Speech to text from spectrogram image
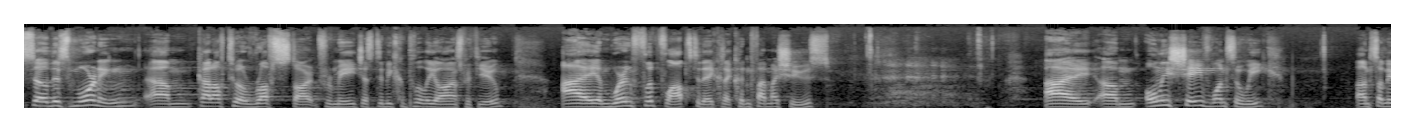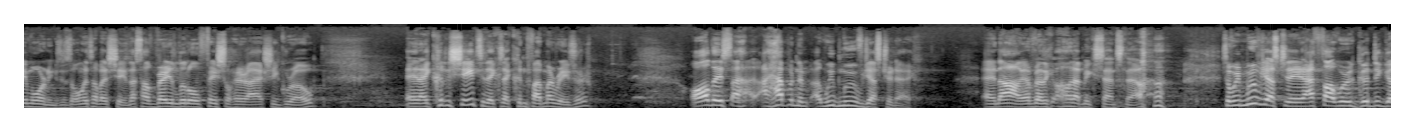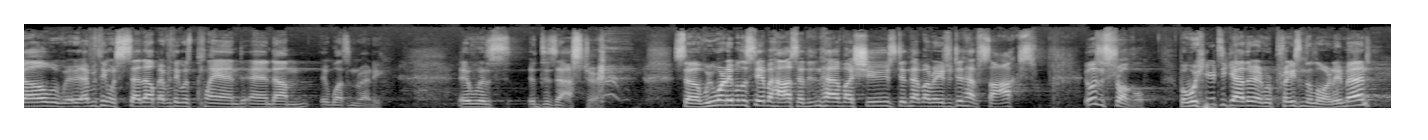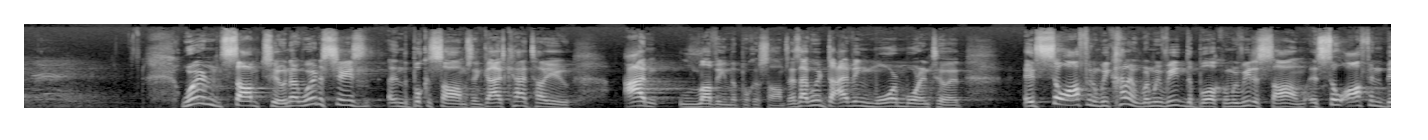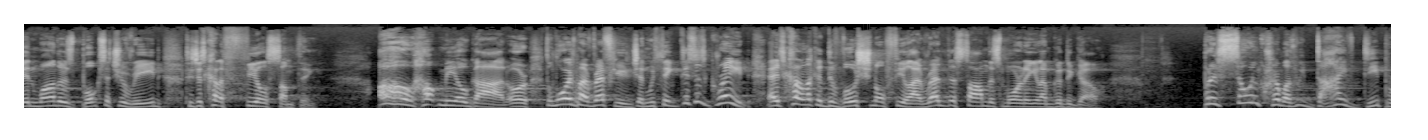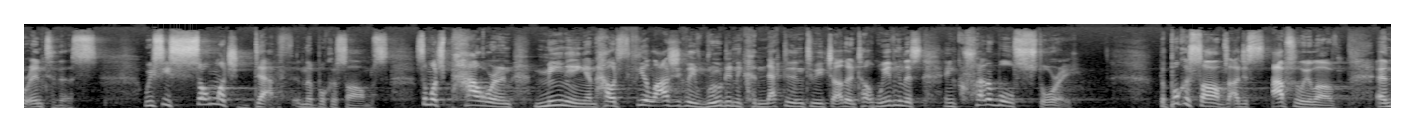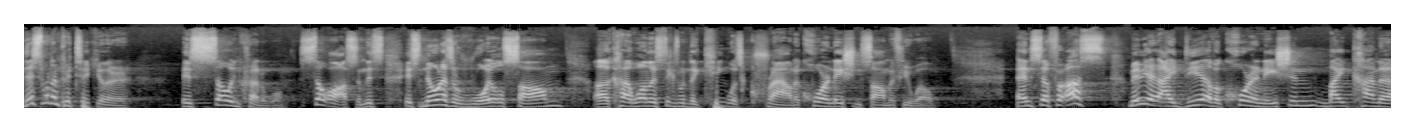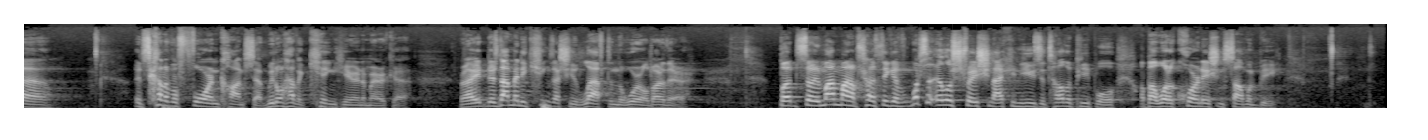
So this morning um, got off to a rough start for me, just to be completely honest with you. I am wearing flip flops today because I couldn't find my shoes. I um, only shave once a week on Sunday mornings. It's the only time I shave. That's how very little facial hair I actually grow. And I couldn't shave today because I couldn't find my razor. All this, I, I happened to, we moved yesterday. And ah, I'm like, oh, that makes sense now. so we moved yesterday, and I thought we were good to go. Everything was set up, everything was planned, and um, it wasn't ready. It was a disaster. so we weren't able to stay at my house. I didn't have my shoes, didn't have my razor, didn't have socks. It was a struggle. But we're here together and we're praising the Lord. Amen? We're in Psalm 2. Now, we're in a series in the book of Psalms, and guys, can I tell you, I'm loving the book of Psalms. As I, we're diving more and more into it, it's so often we kind of, when we read the book, when we read a psalm, it's so often been one of those books that you read to just kind of feel something. Oh, help me, oh God. Or the Lord is my refuge. And we think, this is great. And it's kind of like a devotional feel. I read the psalm this morning and I'm good to go. But it's so incredible as we dive deeper into this. We see so much depth in the book of Psalms, so much power and meaning, and how it's theologically rooted and connected into each other, and weaving this incredible story. The book of Psalms, I just absolutely love. And this one in particular is so incredible, so awesome. It's, it's known as a royal psalm, uh, kind of one of those things when the king was crowned, a coronation psalm, if you will. And so for us, maybe an idea of a coronation might kind of, it's kind of a foreign concept. We don't have a king here in America, right? There's not many kings actually left in the world, are there? But so in my mind, I'm trying to think of what's the illustration I can use to tell the people about what a coronation psalm would be.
